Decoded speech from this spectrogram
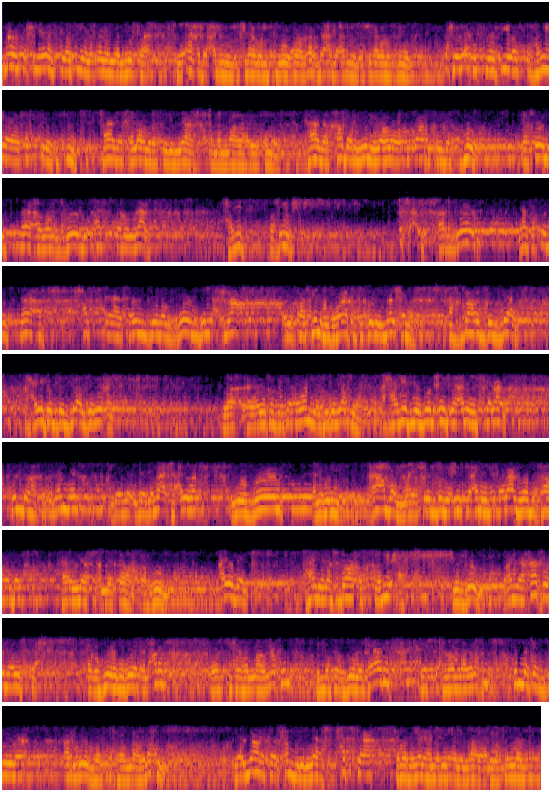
ما هو تحليلات سياسية نقول أن أمريكا هي أعدى عدو الإسلام والمسلمين الغرب أعدى عدو الإسلام والمسلمين. التحليلات السياسية والصهريه وتقصي وتسوق هذا كلام رسول الله صلى الله عليه وسلم. هذا خبر منه وهو الصادق المصدوق. تقوم الساعة والروم أكثر الناس. حديث صحيح. الروم لا تقوم الساعة حتى تنزل الروم بالأحماق ونقاتلهم وهناك تكون الملحمة أخبار الدجال. أحاديث الدجال جميعا. وتتضمن في جملتها. أحاديث نزول عيسى عليه السلام كلها تتضمن إذا جمعتها أيضا نزول من أعظم ما يقول به عيسى عليه السلام هو محاربة هؤلاء النصارى الروم. أيضا هذه الأخبار الصريحة في الروم وان آخر ما يفتح تغزون جزيره العرب ويفتحها الله لكم ثم تغزون فارس يفتحها الله لكم ثم تغزون الروم ويفتحها الله لكم. والمعركة الحمد لله حتى كما بينها النبي صلى الله عليه وسلم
